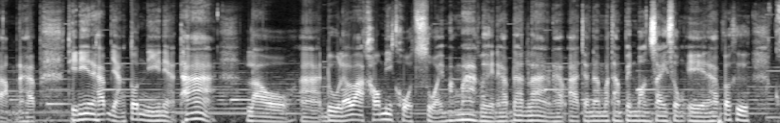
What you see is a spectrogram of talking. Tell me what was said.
ต่ำนะครับ ทีนี้นะครับอย่างต้นนี้เนี่ยถ้า เราดูแล้วว่าเขามีโขดสวยมาก ๆ เลยนะครับ ด้านล่างนะครับ อาจจะนำมาทำเป็นบอนไซทรง A นะครับ ก็คือโข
